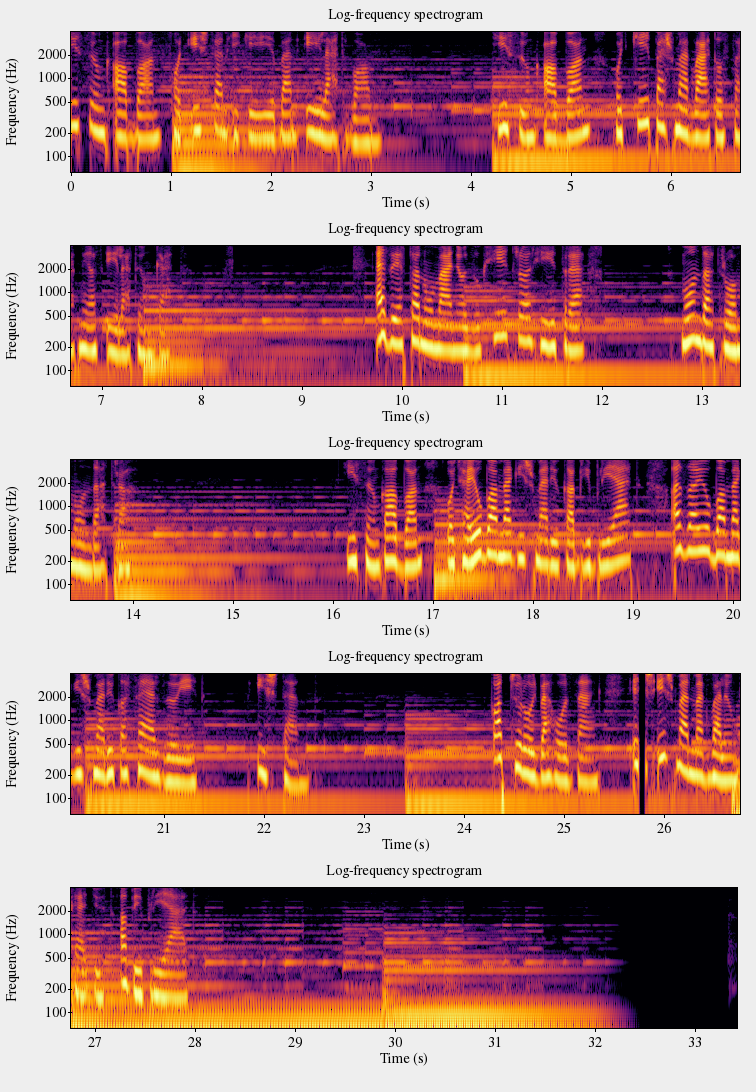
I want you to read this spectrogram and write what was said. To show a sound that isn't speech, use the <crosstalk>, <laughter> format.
Hiszünk abban, hogy Isten igéjében élet van. Hiszünk abban, hogy képes megváltoztatni az életünket. Ezért tanulmányozzuk hétről hétre, mondatról mondatra. Hiszünk abban, hogy ha jobban megismerjük a Bibliát, azzal jobban megismerjük a szerzőjét, Istent. Kapcsolódj be hozzánk, és ismerd meg velünk együtt a Bibliát.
